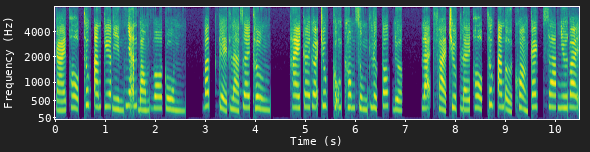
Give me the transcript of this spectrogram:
Cái hộp thức ăn kia nhìn nhãn bóng vô cùng, bất kể là dây thừng hay cây gậy trúc cũng không dùng lực tốt được, lại phải chụp lấy hộp thức ăn ở khoảng cách xa như vậy,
